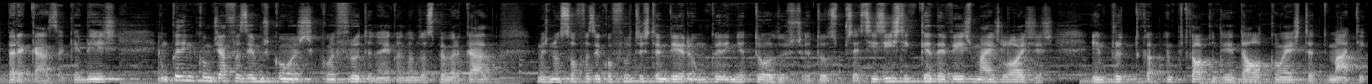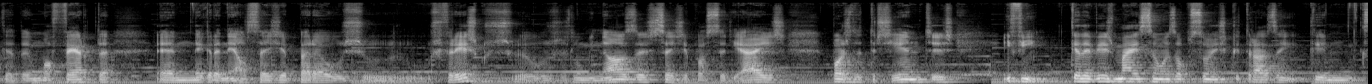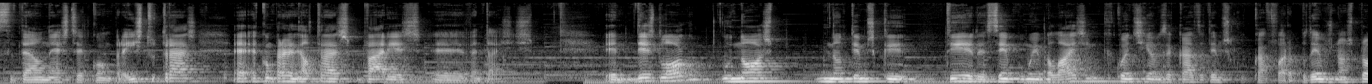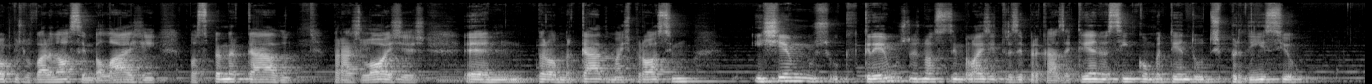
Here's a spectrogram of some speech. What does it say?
para casa. Quem diz é um bocadinho como já fazemos com, as, com a fruta, não é? quando vamos ao supermercado, mas não só fazer com a fruta, estender um bocadinho a todos, a todos os processos. Existem cada vez mais lojas em Portugal, em Portugal continental com esta temática de uma oferta um, na granel, seja para os, os frescos, os luminosas, seja para os cereais, para os detergentes, enfim, cada vez mais são as opções que trazem, que, que se dão nesta compra. Isto traz a comprar granel traz várias eh, vantagens. Eh, desde logo, o nós não temos que ter sempre uma embalagem que quando chegamos a casa temos que colocar fora. Podemos nós próprios levar a nossa embalagem para o supermercado, para as lojas, eh, para o mercado mais próximo, enchemos o que queremos nas nossas embalagens e trazer para casa, criando assim, combatendo o desperdício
